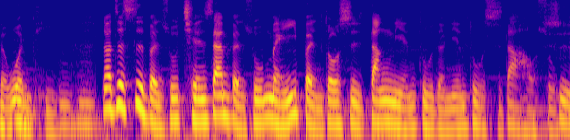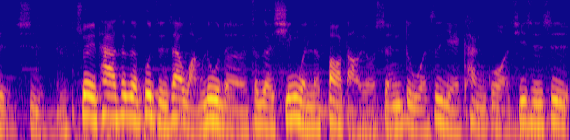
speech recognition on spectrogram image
的问题。嗯哼。那这四本书，前三本书每一本都是当年度的年度十大好书。是是，所以它这个不止在网络的这个新闻的报道有深度，我自己也看过，其实是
